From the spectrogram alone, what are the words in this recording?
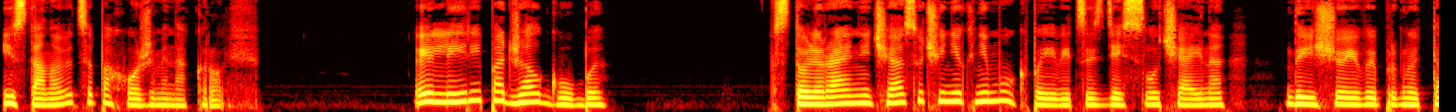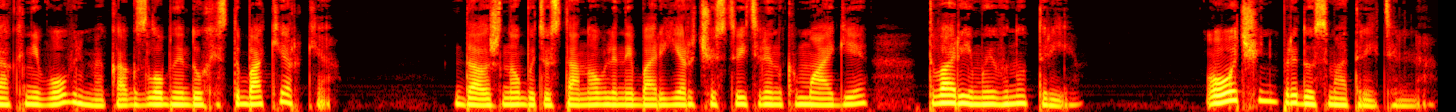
и становятся похожими на кровь. Эллирий поджал губы. В столь ранний час ученик не мог появиться здесь случайно, да еще и выпрыгнуть так не вовремя, как злобный дух из табакерки. Должно быть установленный барьер чувствителен к магии, творимой внутри. Очень предусмотрительно.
